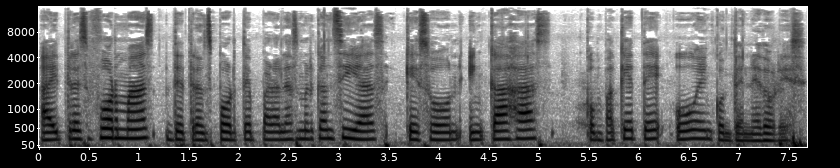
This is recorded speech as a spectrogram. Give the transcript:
Hay tres formas de transporte para las mercancías que son en cajas, con paquete o en contenedores.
